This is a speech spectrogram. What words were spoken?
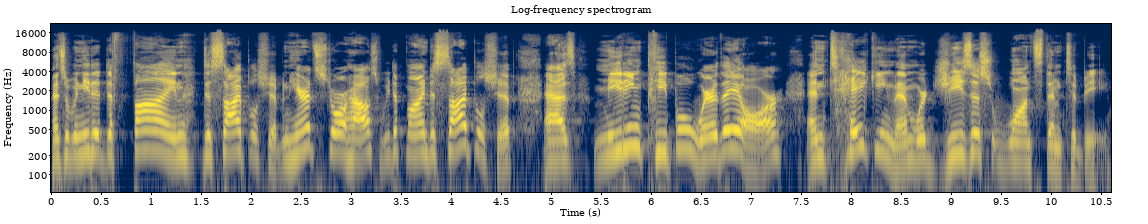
And so we need to define discipleship. And here at Storehouse, we define discipleship as meeting people where they are and taking them where Jesus wants them to be.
